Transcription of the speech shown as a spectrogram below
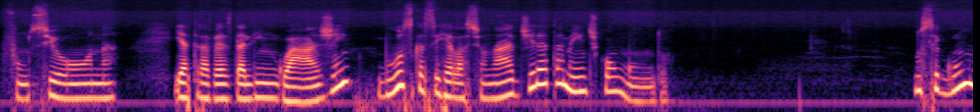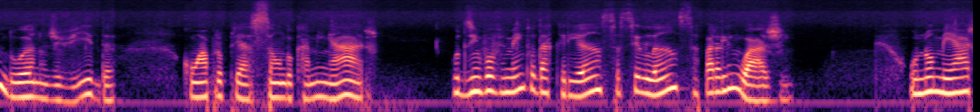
funciona e, através da linguagem, busca se relacionar diretamente com o mundo. No segundo ano de vida, com a apropriação do caminhar, o desenvolvimento da criança se lança para a linguagem o nomear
